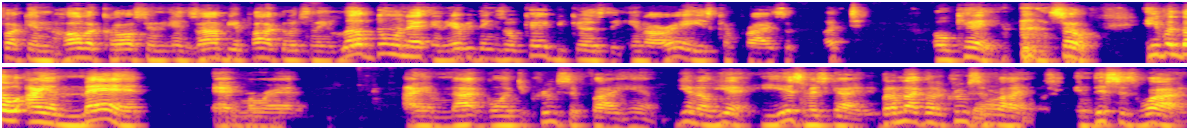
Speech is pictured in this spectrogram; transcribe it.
fucking Holocaust and, and zombie apocalypse, and they love doing that, and everything's okay because the NRA is comprised of what? Okay, so even though I am mad at Morant, I am not going to crucify him. You know, yeah, he is misguided, but I'm not going to crucify him, and this is why.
